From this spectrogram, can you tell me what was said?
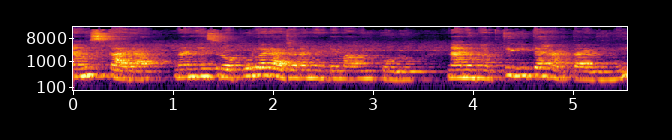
ನಮಸ್ಕಾರ. ನನ್ನ ಹೆಸರು ಅಪೂರ್ವ ರಾಜಾರಾಮ್ ಹೆಡ್ಡೆ ಮಾವಿನಕೋಡು. ನಾನು ಭಕ್ತಿಗೀತೆ ಹಾಡ್ತಾ ಇದ್ದೀನಿ.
